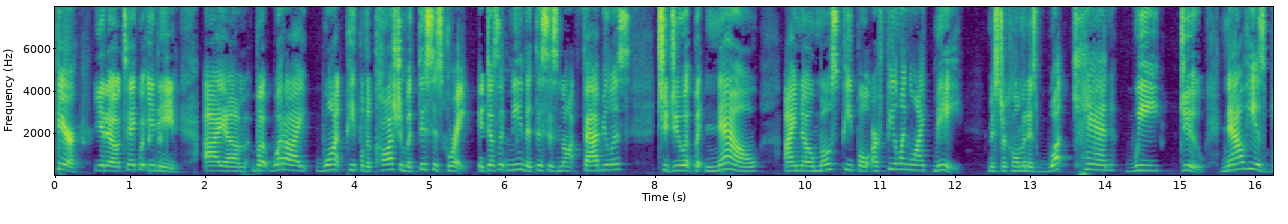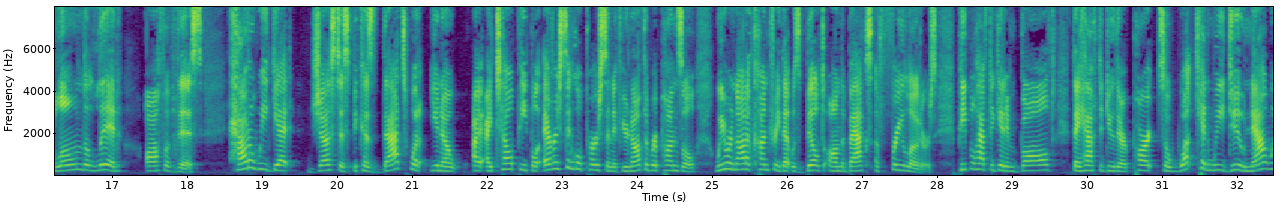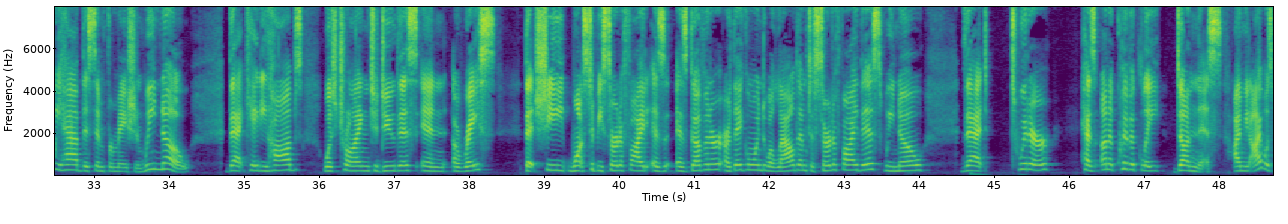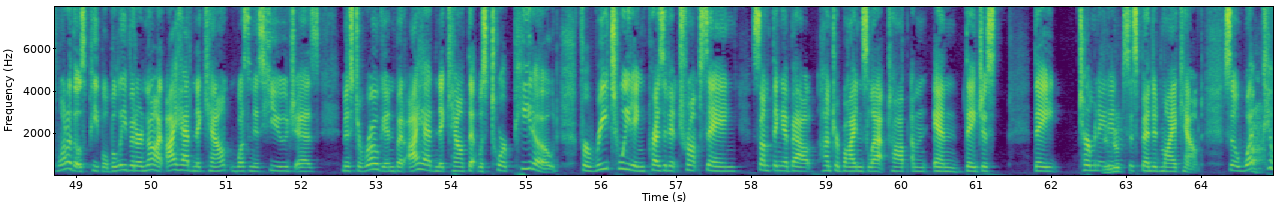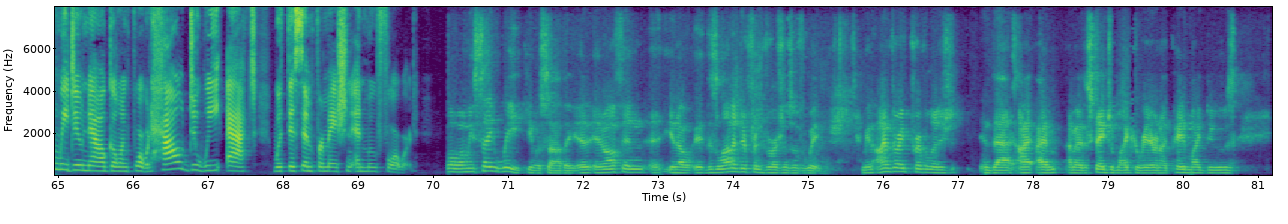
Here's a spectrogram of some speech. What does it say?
here you know take what you need i um but what i want people to caution but this is great it doesn't mean that this is not fabulous to do it but now i know most people are feeling like me. Mr coleman is what can we do? Now he has blown the lid off of this. How do we get justice? Because that's what you know I, I tell people every single person if you're not the rapunzel we were not a country that was built on the backs of freeloaders. People have to get involved. They have to do their part. So what can we do? Now we have this information. We know that katie hobbs was trying to do this in a race that she wants to be certified as as governor are they going to allow them to certify this we know that twitter has unequivocally done this. I mean, I was one of those people, believe it or not. I had an account, wasn't as huge as Mr. Rogan, but I had an account that was torpedoed for retweeting President Trump saying something about Hunter Biden's laptop, um, and they just they terminated, suspended my account. So, what can we do now going forward? How do we act with this information and move forward? Well, when we say weak, Iwasabe, it, it often, uh, you know, it, there's a lot of different versions of weak. I mean, I'm very privileged in that I, I'm I'm at a stage of my career and I paid my dues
